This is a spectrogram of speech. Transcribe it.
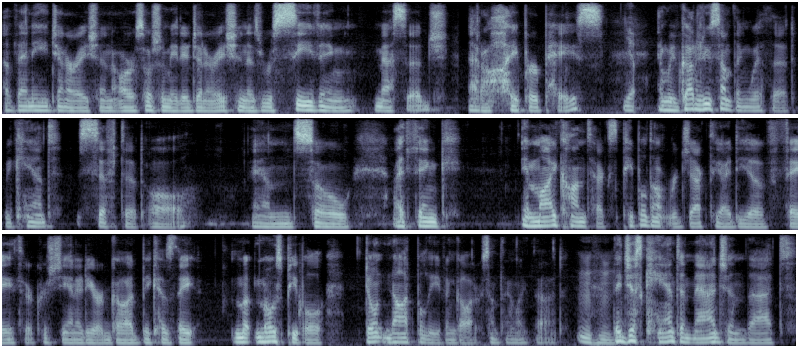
of any generation, our social media generation is receiving message at a hyper pace. Yep. And we've got to do something with it. We can't sift it all. And so I think in my context, people don't reject the idea of faith or Christianity or God because they, m- most people don't not believe in God or something like that. Mm-hmm. They just can't imagine that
